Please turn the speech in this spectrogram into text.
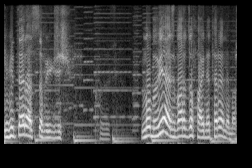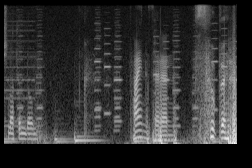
I teraz sobie gdzieś... Kurczę. No wiesz, bardzo fajne tereny masz na tym domu. Fajny teren. Super.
